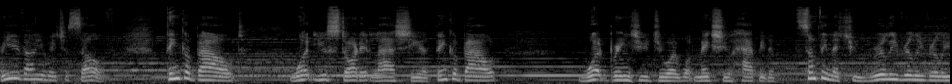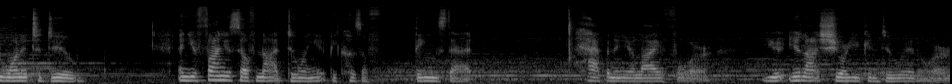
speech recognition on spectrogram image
reevaluate yourself. Think about what you started last year. Think about what brings you joy, what makes you happy, something that you really, really, really wanted to do. And you find yourself not doing it because of things that happen in your life, or you're not sure you can do it, or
